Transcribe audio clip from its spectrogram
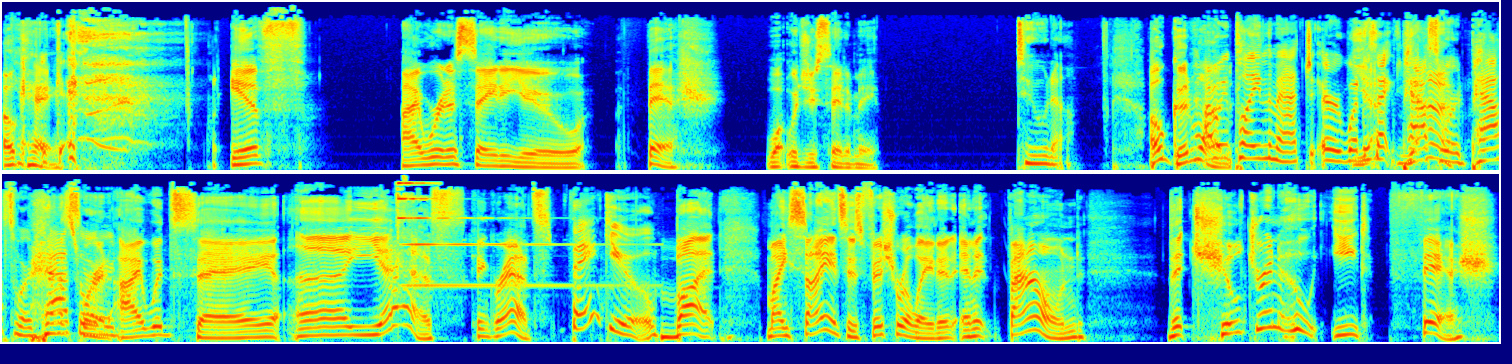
Okay. if I were to say to you, fish, what would you say to me? Tuna. Oh, good one. Are we playing the match or what is Yeah, that? yeah. Password, password, Password. password. I would say, uh, yes. Congrats. Thank you. But my science is fish related, and it found that children who eat fish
